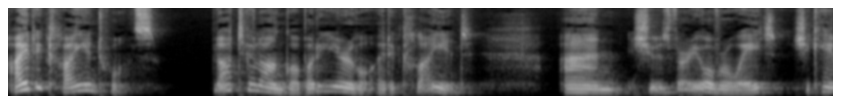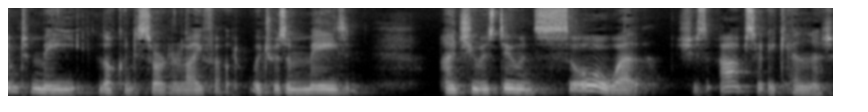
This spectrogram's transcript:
I had a client once, not too long ago, about a year ago. I had a client and she was very overweight. She came to me looking to sort her life out, which was amazing. And she was doing so well. She was absolutely killing it.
